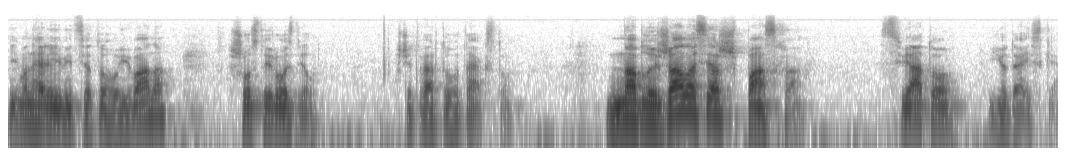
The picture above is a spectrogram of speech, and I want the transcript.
Євангелію від святого Івана, 6 розділ з 4 тексту. Наближалася ж Пасха, свято юдейське.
